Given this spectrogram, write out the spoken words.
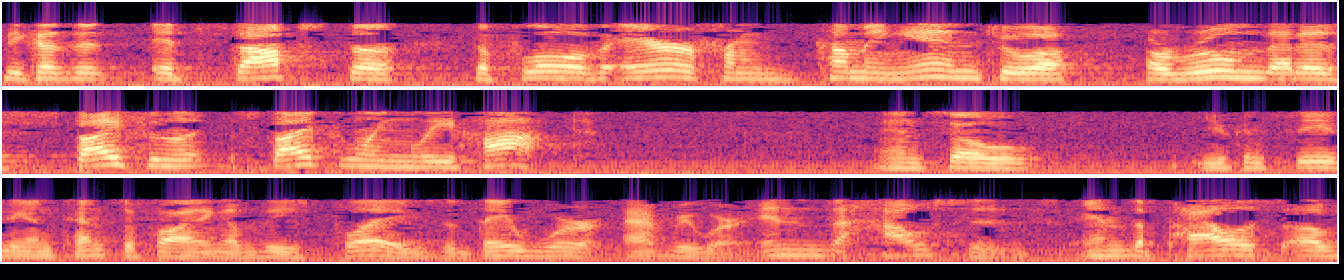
because it, it stops the, the flow of air from coming into a, a room that is stiflingly hot. And so you can see the intensifying of these plagues that they were everywhere in the houses, in the palace of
